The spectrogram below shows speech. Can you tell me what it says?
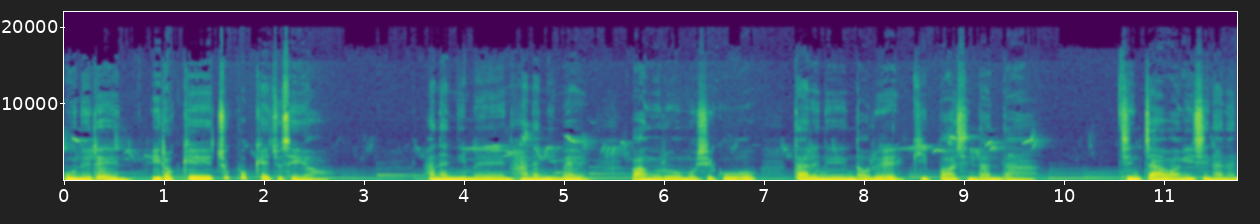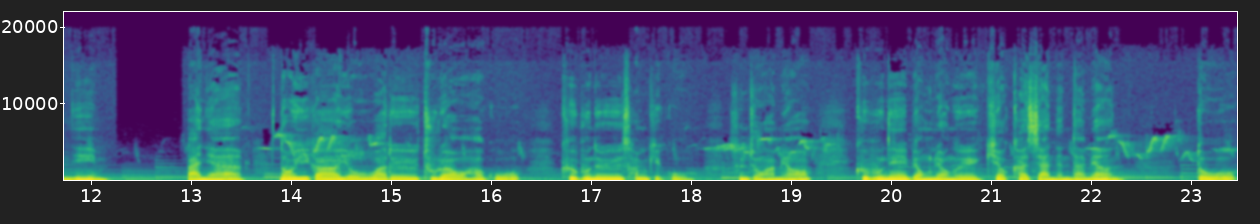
오늘은 이렇게 축복해 주세요. 하나님은 하나님을 왕으로 모시고 따르는 너를 기뻐하신단다. 진짜 왕이신 하나님, 만약 너희가 여호와를 두려워하고 그분을 섬기고 순종하며 그분의 명령을 기억하지 않는다면 또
